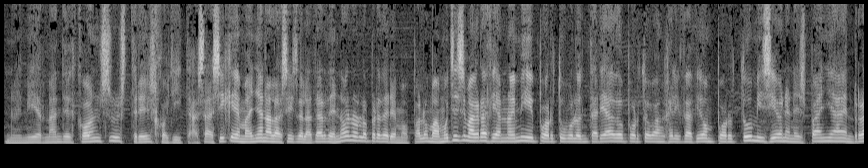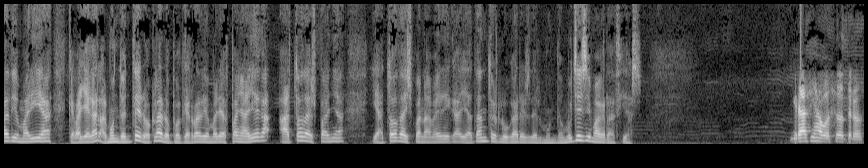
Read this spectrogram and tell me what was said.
Noemí Hernández con sus tres joyitas. Así que mañana a las seis de la tarde no nos lo perderemos. Paloma, muchísimas gracias Noemí por tu voluntariado, por tu evangelización, por tu misión en España, en Radio María, que va a llegar al mundo entero, claro, porque Radio María España llega a toda España y a toda Hispanoamérica y a tantos lugares del mundo. Muchísimas gracias. Gracias a vosotros.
